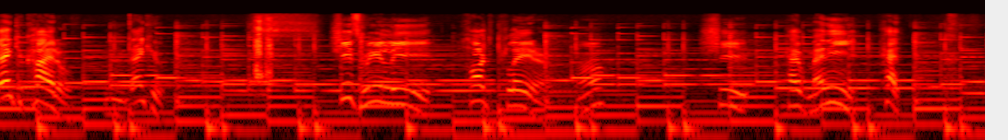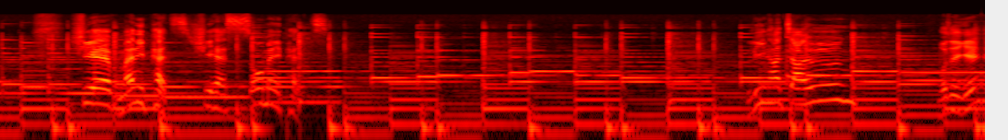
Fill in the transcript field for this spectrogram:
Thank you 카이로 음, Thank you She's really hard player 어? She have many pets She have many pets She has so many pets 짜응 뭐지 이게?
